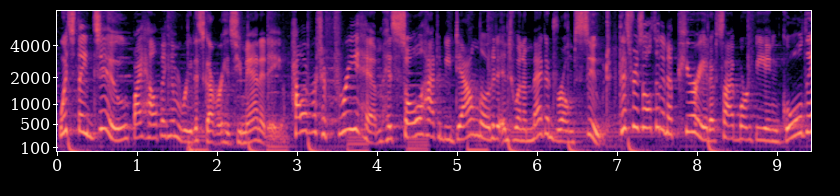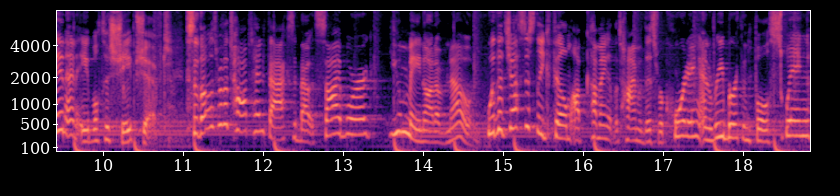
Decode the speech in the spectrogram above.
which they do by helping him rediscover his humanity. However, to free him, his soul had to be downloaded into an Omegadrome suit. This resulted in a period of Cyborg being golden and able to shapeshift. So those were the top 10 facts about Cyborg you may not have known. With the Justice League film upcoming at the time of this recording and Rebirth in full swing,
